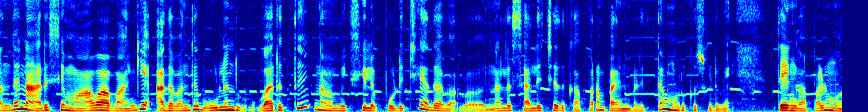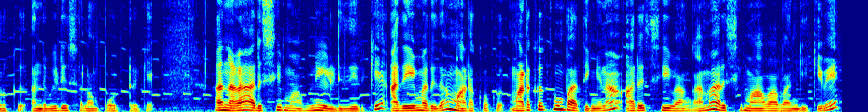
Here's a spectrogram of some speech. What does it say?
வந்து நான் அரிசி மாவாக வாங்கி அதை வந்து உளுந்து வறுத்து நான் மிக்சியில் பிடிச்சி அதை நல்லா சளிச்சதுக்கப்புறம் பயன்படுத்தி தான் முறுக்கு சுடுவேன். தேங்காய் பால் முறுக்கு அந்த வீடியோஸ் எல்லாம் போட்டிருக்கேன். அதனால் அரிசி மாவுன்னு எழுதியிருக்கேன். அதே மாதிரி தான் மடக்குக்கு. மடக்கோக்கும் பார்த்திங்கன்னா அரிசி வாங்காமல் அரிசி மாவாக வாங்கிக்குவேன்.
